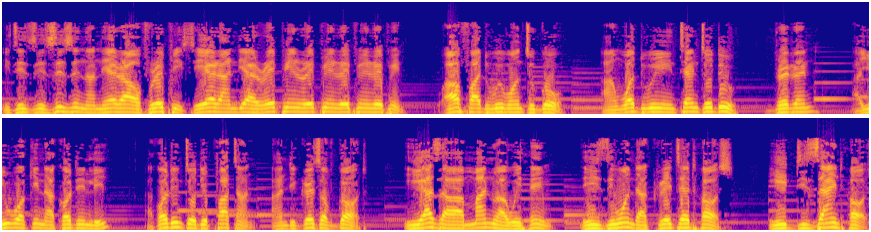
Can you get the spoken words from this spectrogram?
It is the season and era of rapists. Here and there, raping, raping, raping, raping. How far do we want to go? And what do we intend to do? Brethren, are you working accordingly? According to the pattern and the grace of God. He has our manual with him. He is the one that created us. He designed us.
